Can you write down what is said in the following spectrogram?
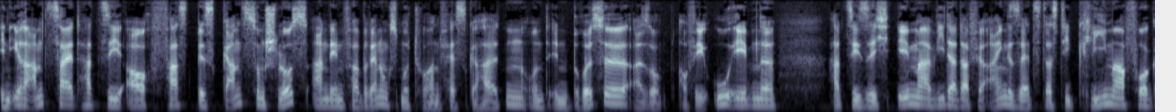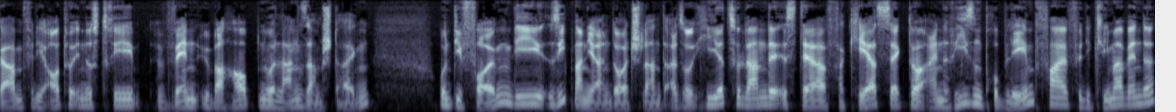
In ihrer Amtszeit hat sie auch fast bis ganz zum Schluss an den Verbrennungsmotoren festgehalten und in Brüssel, also auf EU-Ebene, hat sie sich immer wieder dafür eingesetzt, dass die Klimavorgaben für die Autoindustrie, wenn überhaupt, nur langsam steigen. Und die Folgen, die sieht man ja in Deutschland. Also hierzulande ist der Verkehrssektor ein Riesenproblemfall für die Klimawende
